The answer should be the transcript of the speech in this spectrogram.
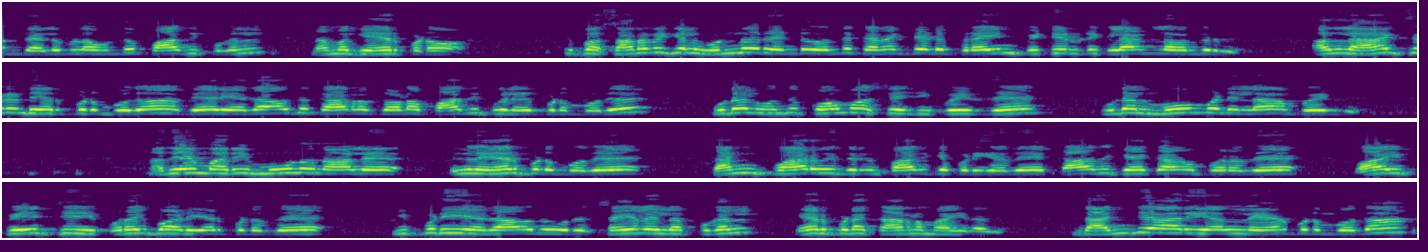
அந்த எலும்புல வந்து பாதிப்புகள் நமக்கு ஏற்படும். இப்ப சரவிக்கல் ஒன்று ரெண்டு வந்து கனெக்டட் பிரெயின் பிட்யூரிட்டி கிளாண்ட்ல வந்துருது. அதுல ஆக்சிடென்ட் ஏற்படும் போதோ வேற ஏதாவது காரணத்தோட பாதிப்புகள் ஏற்படும் போது உடல் வந்து கோமா ஸ்டேஜுக்கு போயிடுது. உடல் மூவ்மெண்ட் இல்லாமல் போயிடுது. அதே மாதிரி மூணு நாலு இதுல ஏற்படும் போது கண் பார்வை திறன் பாதிக்கப்படுகிறது காது கேட்காம போறது வாய் பேச்சு குறைபாடு ஏற்படுது. இப்படி ஏதாவது ஒரு செயல் இழப்புகள் ஏற்பட காரணமாகிறது. இந்த அஞ்சு ஆறு ஏழில் ஏற்படும் போது தான்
